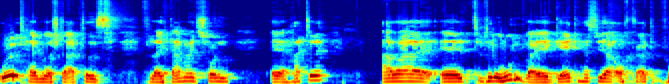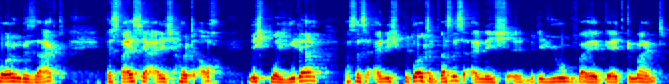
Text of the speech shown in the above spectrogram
Oldtimer-Status vielleicht damals schon äh, hatte. Aber äh, zum Thema Jugendweihegeld hast du ja auch gerade vorhin gesagt, das weiß ja eigentlich heute auch nicht mehr jeder, was das eigentlich bedeutet. Was ist eigentlich äh, mit dem Jugendweihegeld gemeint?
